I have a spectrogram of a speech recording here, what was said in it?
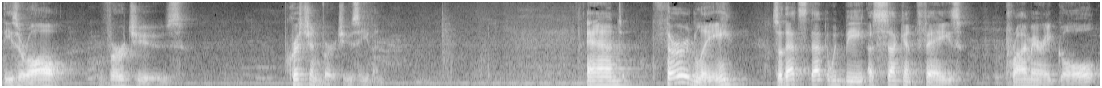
These are all virtues, Christian virtues, even. And thirdly, so that's that would be a second phase primary goal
